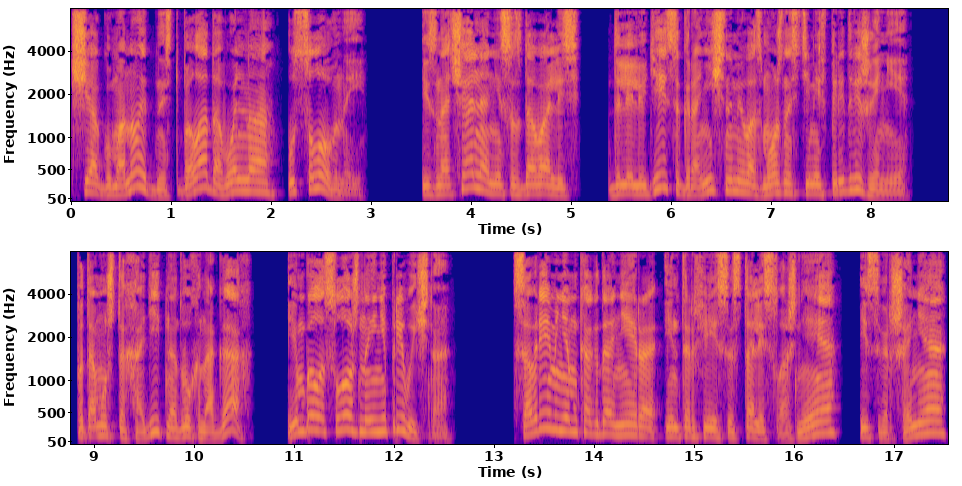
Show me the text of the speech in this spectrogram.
чья гуманоидность была довольно условной. Изначально они создавались для людей с ограниченными возможностями в передвижении, потому что ходить на двух ногах им было сложно и непривычно. Со временем, когда нейроинтерфейсы стали сложнее и совершеннее,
